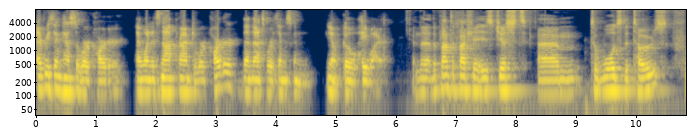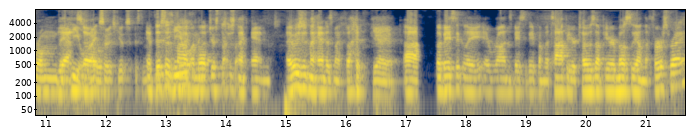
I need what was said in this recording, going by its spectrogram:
everything has to work harder. And when it's not primed to work harder, then that's where things can, you know, go haywire. And the, the plantar fascia is just um, towards the toes from the yeah, heel, so right? So it's, it's, it's if this is heel my and foot, just that side. My hand. I always use my hand as my foot. Yeah, yeah. Uh, but basically, it runs basically from the top of your toes up here, mostly on the first ray,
